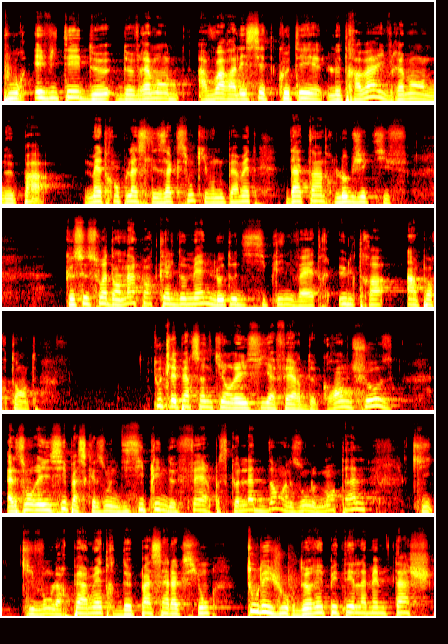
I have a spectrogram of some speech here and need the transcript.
pour éviter de, de, vraiment avoir à laisser de côté le travail, vraiment ne pas mettre en place les actions qui vont nous permettre d'atteindre l'objectif. Que ce soit dans n'importe quel domaine, l'autodiscipline va être ultra importante. Toutes les personnes qui ont réussi à faire de grandes choses, elles ont réussi parce qu'elles ont une discipline de faire, parce que là-dedans, elles ont le mental qui, qui vont leur permettre de passer à l'action tous les jours, de répéter la même tâche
